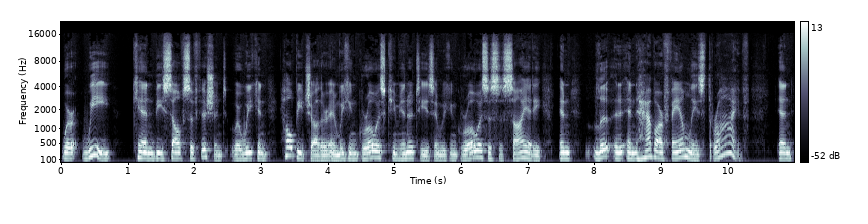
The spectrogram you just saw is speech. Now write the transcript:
where we can be self sufficient, where we can help each other and we can grow as communities and we can grow as a society and, live, and have our families thrive. And,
